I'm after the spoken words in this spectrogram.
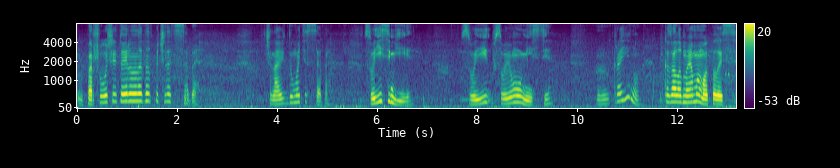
В першу чергу, мабуть, треба починати з себе. Починають думати з себе, в своїй сім'ї, в, своїй, в своєму місті. І країну. Казала моя мама колись,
